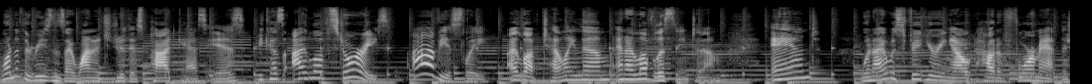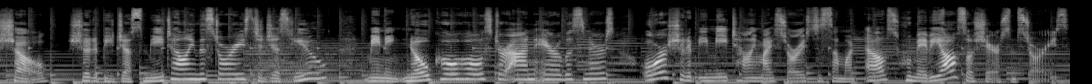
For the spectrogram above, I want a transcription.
One of the reasons I wanted to do this podcast is because I love stories. Obviously, I love telling them and I love listening to them. And when I was figuring out how to format the show, should it be just me telling the stories to just you, meaning no co host or on air listeners, or should it be me telling my stories to someone else who maybe also shares some stories?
